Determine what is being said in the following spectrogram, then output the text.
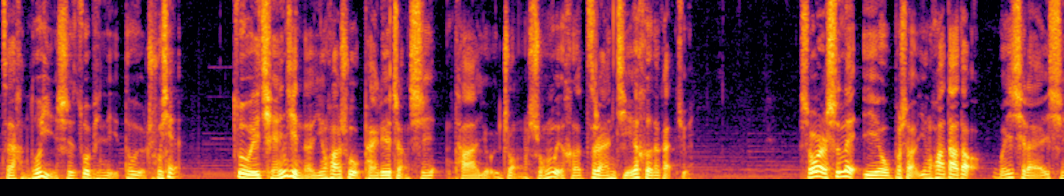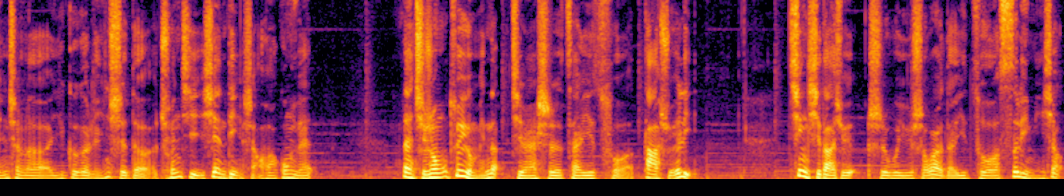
在很多影视作品里都有出现。作为前景的樱花树排列整齐，它有一种雄伟和自然结合的感觉。首尔市内也有不少樱花大道，围起来形成了一个个临时的春季限定赏花公园。但其中最有名的，竟然是在一所大学里。庆熙大学是位于首尔的一座私立名校，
